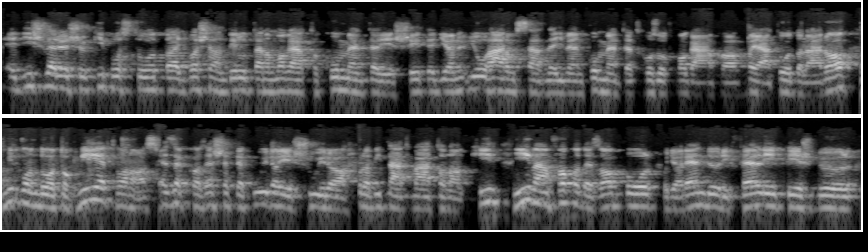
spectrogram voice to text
Egy ismerősök kiposztolta egy vasárnap délután a magát a kommentelését, egy olyan jó 340 kommentet hozott magának a saját oldalára. Mit gondoltok, miért van az? Ezek az esetek újra és újra a vitát váltanak ki. Nyilván fakad ez abból, hogy a rendőri fellépésből,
